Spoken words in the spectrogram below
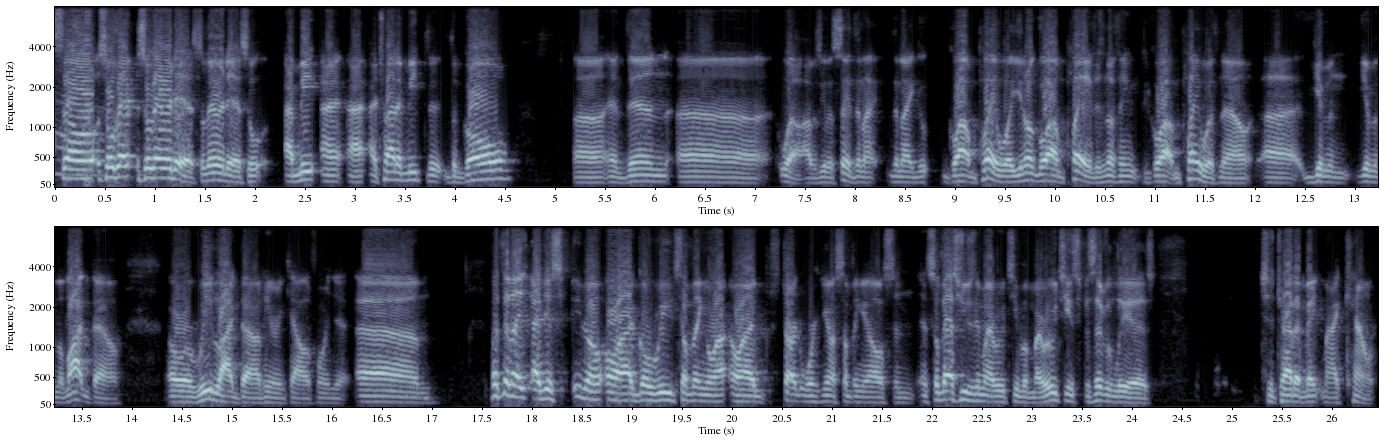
So uh-huh. so there so there it is. So there it is. So I meet I I, I try to meet the the goal uh, and then, uh, well, I was going to say, then I then I go out and play. Well, you don't go out and play. There's nothing to go out and play with now, uh, given given the lockdown or re-lockdown here in California. Um, but then I, I just, you know, or I go read something, or I, or I start working on something else, and and so that's usually my routine. But my routine specifically is to try to make my count,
